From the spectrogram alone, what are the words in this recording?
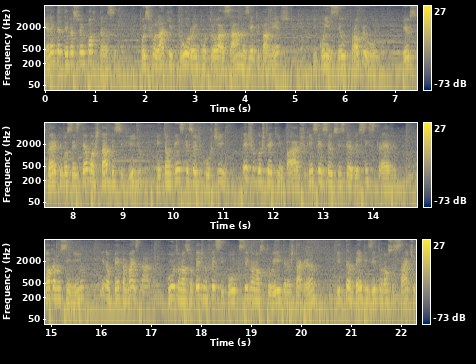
ela ainda teve a sua importância, pois foi lá que Turo encontrou as armas e equipamentos e conheceu o próprio Ulmo. Eu espero que vocês tenham gostado desse vídeo, então quem esqueceu de curtir, deixa o gostei aqui embaixo, quem esqueceu de se inscrever, se inscreve, toca no sininho e não perca mais nada. Curtam a nossa fanpage no Facebook, sigam nosso Twitter e Instagram e também visite o nosso site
